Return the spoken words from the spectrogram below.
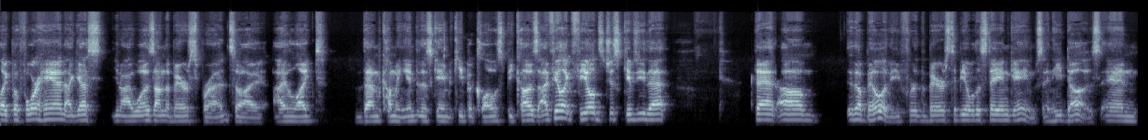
like beforehand. I guess you know I was on the Bears spread, so I I liked them coming into this game to keep it close because I feel like Fields just gives you that that um the ability for the Bears to be able to stay in games, and he does. And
